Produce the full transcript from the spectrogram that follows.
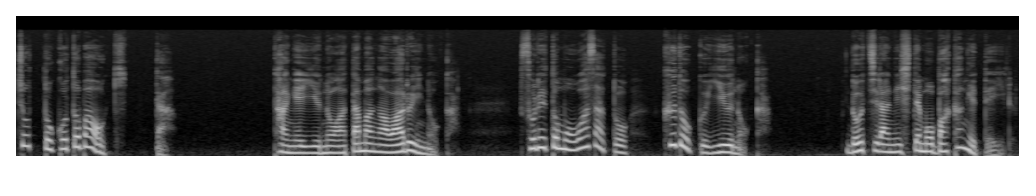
ちょっと言葉を切った。影湯の頭が悪いのか。それともわざとくどく言うのか。どちらにしても馬鹿げている。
